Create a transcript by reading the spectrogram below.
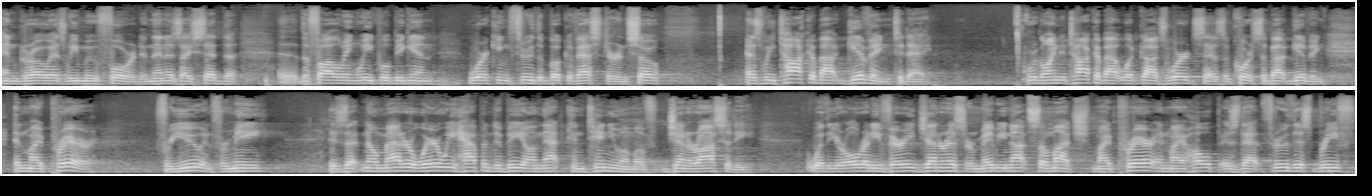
and grow as we move forward. And then, as I said, the, uh, the following week we'll begin working through the book of Esther. And so, as we talk about giving today, we're going to talk about what God's Word says, of course, about giving. And my prayer for you and for me is that no matter where we happen to be on that continuum of generosity, whether you're already very generous or maybe not so much, my prayer and my hope is that through this brief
